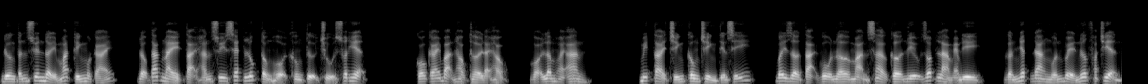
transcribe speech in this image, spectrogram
Đường tấn xuyên đẩy mắt kính một cái, động tác này tại hắn suy xét lúc tổng hội không tự chủ xuất hiện có cái bạn học thời đại học, gọi lâm hoài an. Mít tài chính công trình tiến sĩ, bây giờ tại gỗ nơ mạn sở cơ new rót làm em đi, gần nhất đang muốn về nước phát triển.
